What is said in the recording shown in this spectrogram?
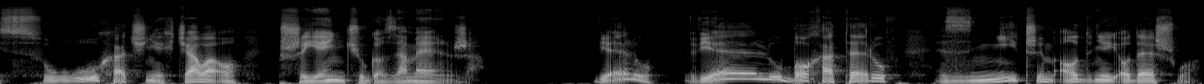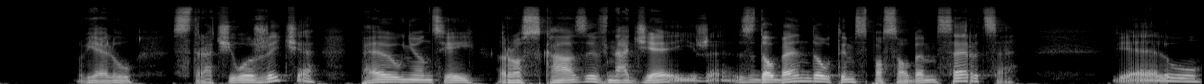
słuchać nie chciała o przyjęciu go za męża. Wielu, wielu bohaterów z niczym od niej odeszło. Wielu straciło życie, pełniąc jej rozkazy w nadziei, że zdobędą tym sposobem serce. Wielu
